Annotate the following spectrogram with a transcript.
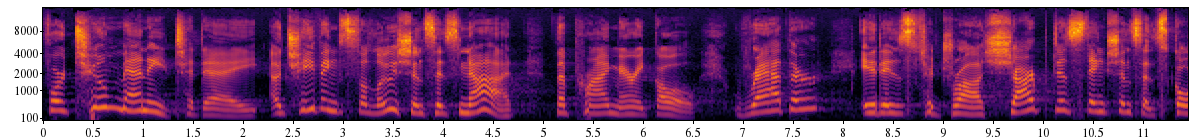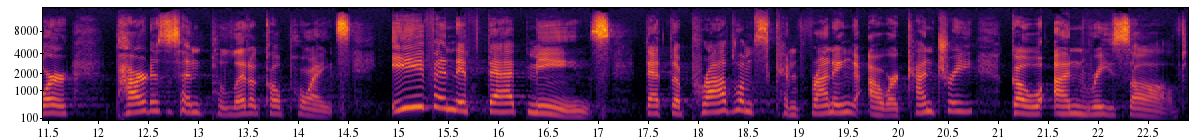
For too many today, achieving solutions is not the primary goal. Rather, it is to draw sharp distinctions and score partisan political points, even if that means that the problems confronting our country go unresolved.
